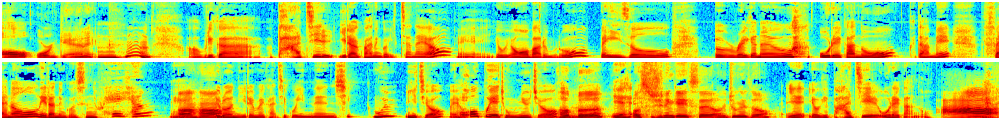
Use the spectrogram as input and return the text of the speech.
all organic. 음, 어, 우리가 바질이라고 하는 거 있잖아요. 예, 요 영어 발음으로 basil, oregano, 오레가노, 그 다음에 fennel이라는 것은 회향 예, 아하. 이런 이름을 가지고 있는 식물이죠. 예, 허브의 종류죠. 허브? 예. 어, 쓰시는 게 있어요? 이 중에서? 예, 여기 바질, 오레가노. 아,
